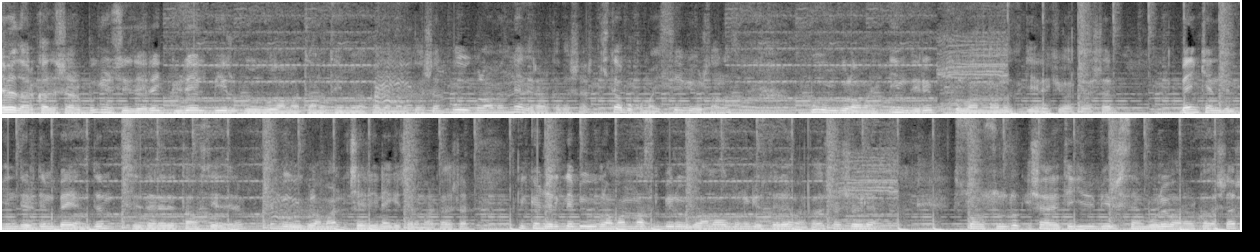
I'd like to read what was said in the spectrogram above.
Evet arkadaşlar bugün sizlere güzel bir uygulama tanıtımı yapacağım arkadaşlar. Bu uygulama nedir arkadaşlar? Kitap okumayı seviyorsanız bu uygulamayı indirip kullanmanız gerekiyor arkadaşlar. Ben kendim indirdim, beğendim. Sizlere de tavsiye ederim. Şimdi uygulamanın içeriğine geçelim arkadaşlar. İlk öncelikle bir uygulamanın nasıl bir uygulama olduğunu göstereyim arkadaşlar. Şöyle sonsuzluk işareti gibi bir sembolü var arkadaşlar.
